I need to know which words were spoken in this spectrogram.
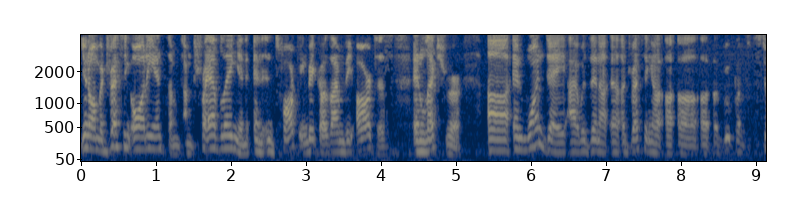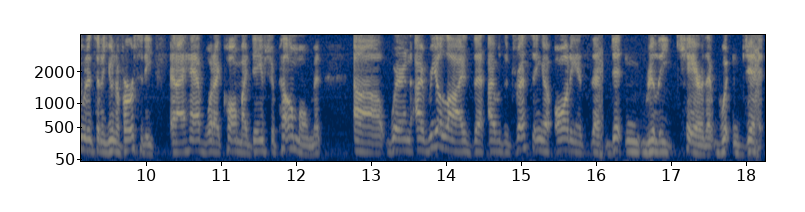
you know, I'm addressing audience, I'm, I'm traveling and, and, and talking because I'm the artist and lecturer. Uh, and one day I was in a, addressing a, a, a, group of students in a university, and I have what I call my Dave Chappelle moment. Uh, I realized that I was addressing an audience that didn't really care, that wouldn't get it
